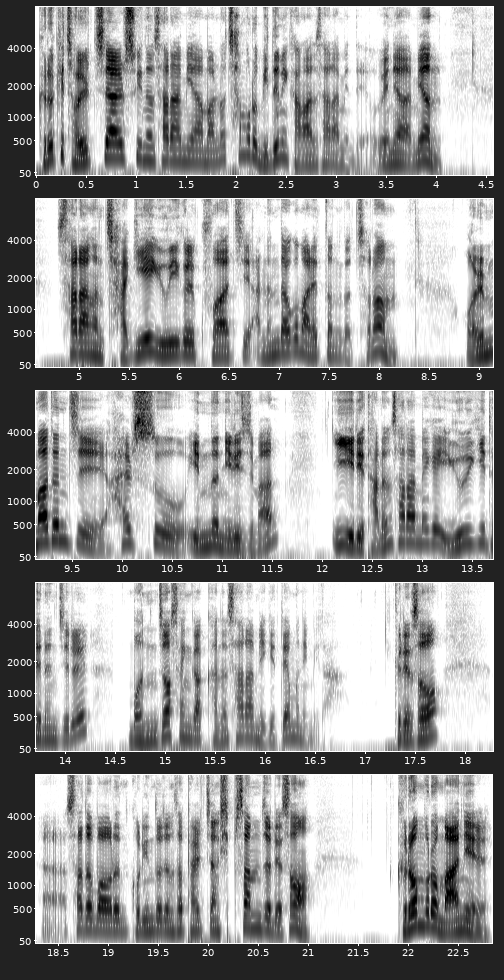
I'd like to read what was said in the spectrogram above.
그렇게 절제할 수 있는 사람이야말로 참으로 믿음이 강한 사람인데요. 왜냐하면 사랑은 자기의 유익을 구하지 않는다고 말했던 것처럼 얼마든지 할 수 있는 일이지만 이 일이 다른 사람에게 유익이 되는지를 먼저 생각하는 사람이기 때문입니다. 그래서 아, 사도 바울은 고린도전서 8장 13절에서 그러므로 만일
